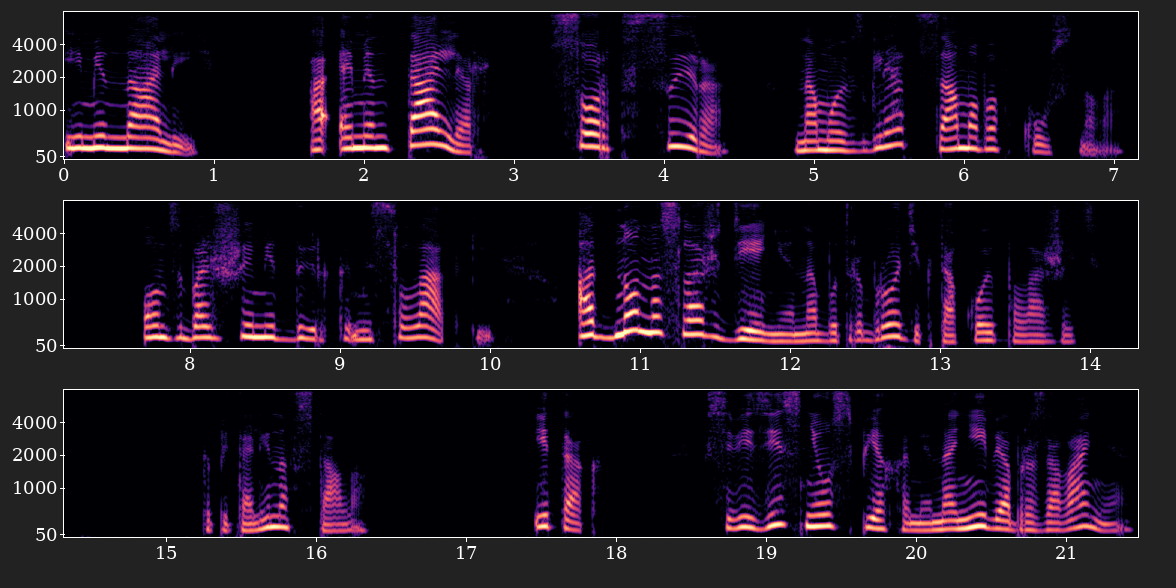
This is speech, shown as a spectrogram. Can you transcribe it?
Именалий, а Эменталер — сорт сыра, на мой взгляд, самого вкусного. Он с большими дырками, сладкий. Одно наслаждение на бутербродик такой положить». Капитолина встала. «Итак, в связи с неуспехами на ниве образования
